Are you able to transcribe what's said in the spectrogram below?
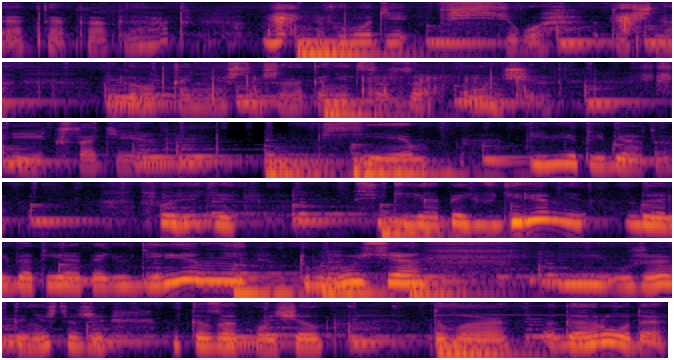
Так, так, так, так. Ну, вроде все. Отлично. Огород, конечно же, наконец-то закончен. И, кстати, всем привет, ребята. Смотрите, сидя я опять в деревне. Да, ребят, я опять в деревне, тружусь. И уже, конечно же, закончил два огорода.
